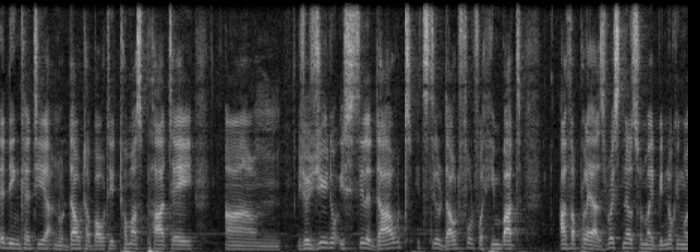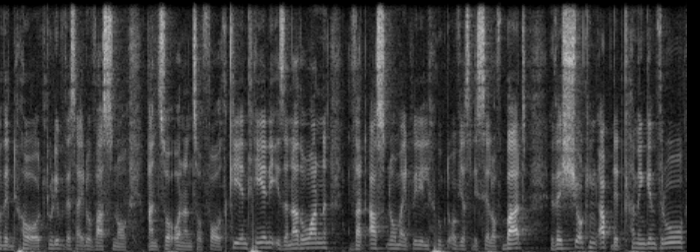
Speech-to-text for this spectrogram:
Eddie Nketiah, no doubt about it. Thomas Partey, um, Jorginho is still a doubt. It's still doubtful for him, but other players, Reiss Nelson might be knocking on the door to leave the side of Arsenal and so on and so forth. Kieran Tierney is another one that Arsenal might really look to obviously sell off. But the shocking update coming in through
